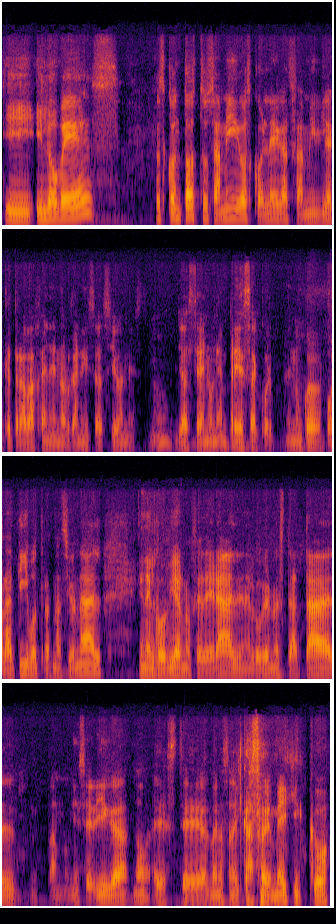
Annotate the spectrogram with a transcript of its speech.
y, y, lo ves, pues, con todos tus amigos, colegas, familia que trabajan en organizaciones, ¿no? Ya sea en una empresa, en un corporativo transnacional, en el gobierno federal, en el gobierno estatal, vamos, ni se diga, ¿no? Este, al menos en el caso de México.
